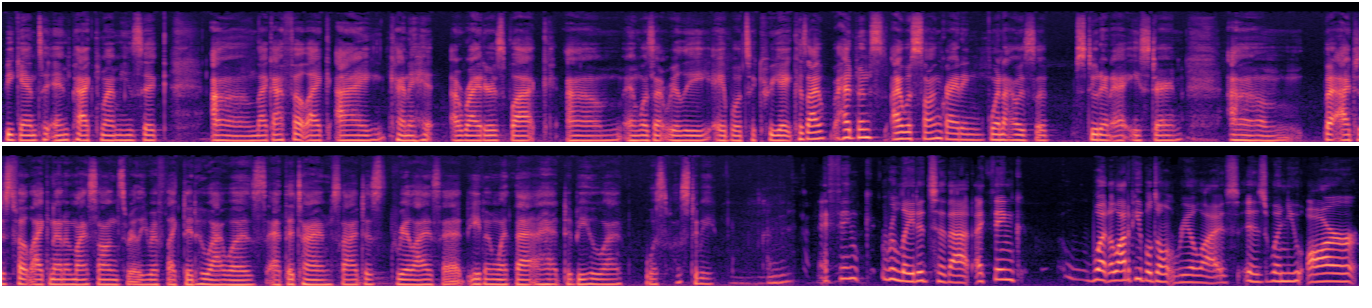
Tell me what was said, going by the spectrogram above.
began to impact my music. Um, like I felt like I kind of hit a writer's block um, and wasn't really able to create because I had been, I was songwriting when I was a student at Eastern. Um, but I just felt like none of my songs really reflected who I was at the time. So I just realized that even with that, I had to be who I was supposed to be. I think related to that, I think what a lot of people don't realize is when you are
